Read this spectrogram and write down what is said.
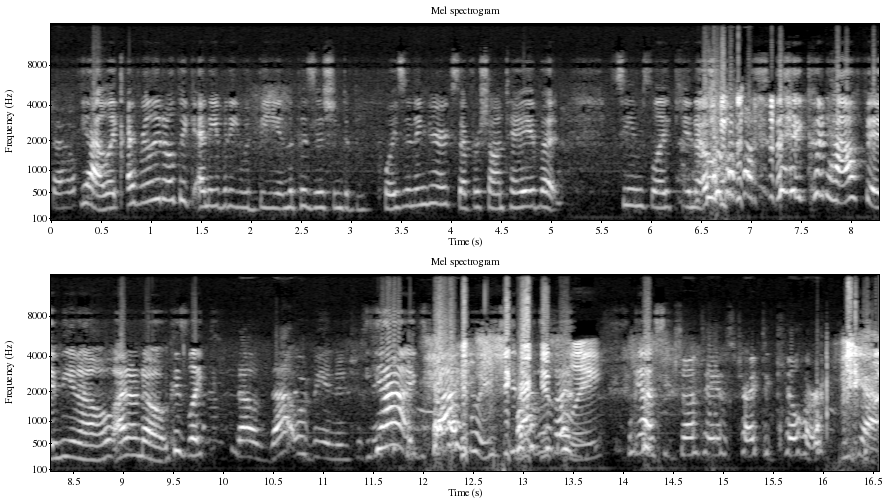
Show. yeah, like I really don't think anybody would be in the position to be poisoning her except for Shantae, but seems like you know that it could happen. You know, I don't know because like Now that would be an interesting. yeah, exactly. She doesn't- Seriously. Yes, Shantae has tried to kill her. yeah.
